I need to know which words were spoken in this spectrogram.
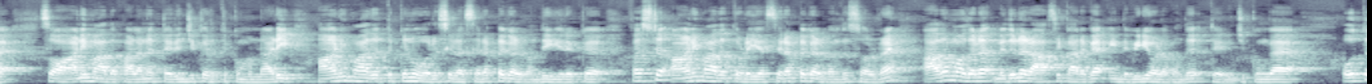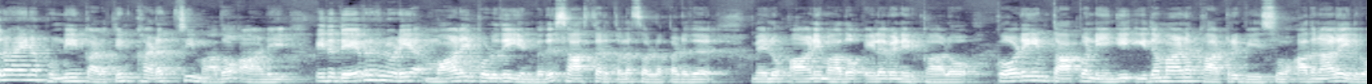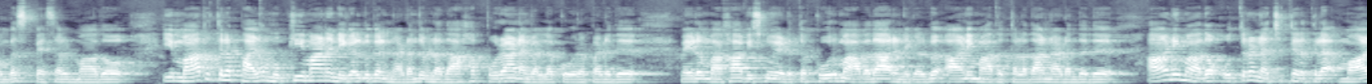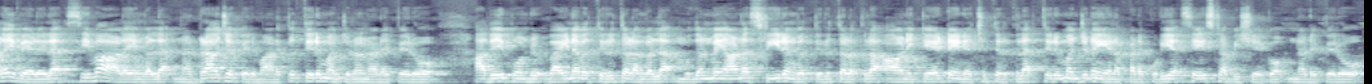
ஸோ ஆணி மாத பலனை தெரிஞ்சுக்கிறதுக்கு முன்னாடி ஆணி மாதத்துக்குன்னு ஒரு சில சிறப்புகள் வந்து இருக்குது ஃபஸ்ட்டு ஆணி மாதத்துடைய சிறப்புகள் வந்து சொல்கிறேன் அதை முதல்ல மிதுன ராசிக்காரங்க இந்த வீடியோவில் வந்து தெரிஞ்சுக்குங்க. உத்தராயண புண்ணிய காலத்தின் கடைசி மாதம் ஆணி. இது தேவர்களுடைய மாலை பொழுது என்பது சாஸ்திரத்தில் சொல்லப்படுது. மேலும் ஆணி மாதம் இளவெநீர் காலம் கோடையின் தாக்கம் நீங்கி இதமான காற்று வீசும். அதனால் இது ரொம்ப ஸ்பெஷல் மாதம். இம்மாதத்தில் பல முக்கியமான நிகழ்வுகள் நடந்துள்ளதாக புராணங்களில் கூறப்படுது. மேலும் மகாவிஷ்ணு எடுத்த கூர்ம அவதார நிகழ்வு ஆணி மாதத்தில் தான் நடந்தது. ஆணி மாதம் உத்திர நட்சத்திரத்தில் மாலை வேளையில் சிவ ஆலயங்களில் நடராஜ பெருமானுக்கு திருமஞ்சனம் நடைபெறும். அதே போன்று வைணவ திருத்தலங்களில் முதன்மையான ஸ்ரீரங்க திருத்தலத்தில் ஆணி கேட்டை நட்சத்திரத்தில் திருமஞ்சனம் எனப்படக்கூடிய சேஷ்ட அபிஷேகம் நடைபெறும்.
